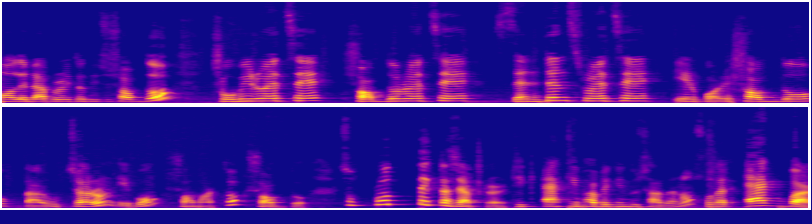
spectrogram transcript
মলে ব্যবহৃত কিছু শব্দ, ছবি রয়েছে, শব্দ রয়েছে সেন্টেন্স রয়েছে, এরপরে শব্দ, তার উচ্চারণ এবং সমার্থক শব্দ। সো প্রত্যেকটা চ্যাপ্টার ঠিক একইভাবে কিন্তু সাজানো সো দ্যাট একবার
